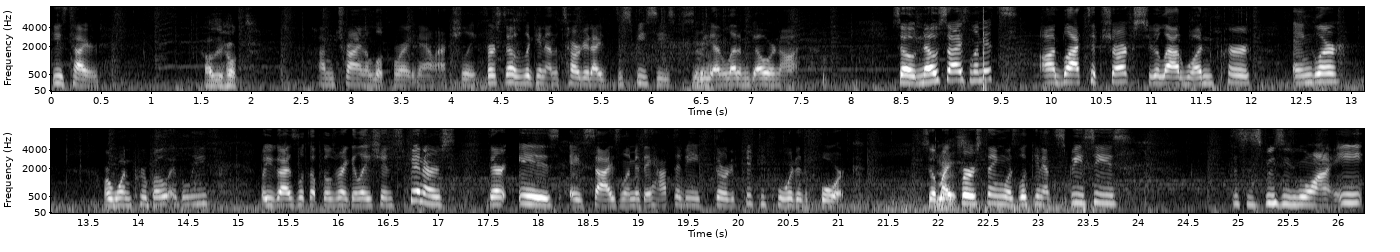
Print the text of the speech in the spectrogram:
He's tired. How's he hooked? I'm trying to look right now, actually. First, I was looking at the target, I, the species, so we gotta let him go or not. So, no size limits on black tip sharks. You're allowed one per angler or one per boat, I believe. But you guys look up those regulations. Spinners, there is a size limit. They have to be 30, 54 to the fork. So my first thing was looking at the species. This is the species we want to eat.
